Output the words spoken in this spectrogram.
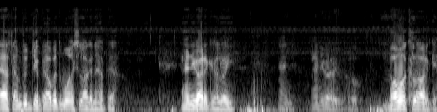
ਇਸ ਟਾਈਮ ਤੂੰ ਜੱਗਾ ਬਦਮਾਸ਼ ਲੱਗਣਾ ਪਿਆ। ਇੰਜ ਕਰਕੇ ਖਲੋਈ। ਇੰਜ ਇੰਜ ਕਰਕੇ ਖਲੋ ਬਾਹਾਂ ਖਲਾਰ ਕੇ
